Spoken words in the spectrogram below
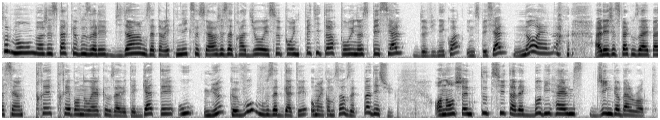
Tout le monde, j'espère que vous allez bien, vous êtes avec Nix sur RGZ Radio et ce pour une petite heure pour une spéciale, devinez quoi? Une spéciale Noël. Allez, j'espère que vous avez passé un très très bon Noël, que vous avez été gâtés ou mieux que vous, vous êtes gâtés, au moins comme ça vous n'êtes pas déçus. On enchaîne tout de suite avec Bobby Helms, Jingle Bell Rock.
